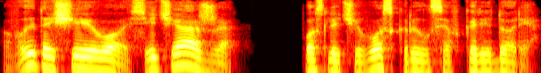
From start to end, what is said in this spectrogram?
«Вытащи его! Сейчас же!» После чего скрылся в коридоре.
